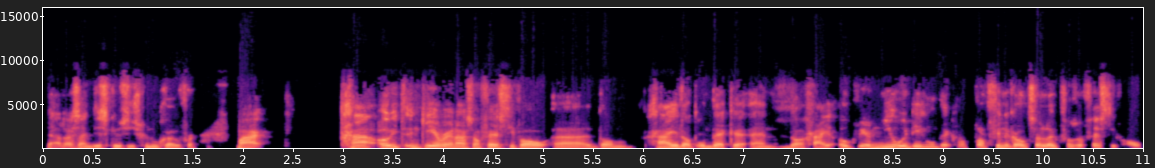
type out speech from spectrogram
Ja, daar zijn discussies genoeg over. Maar ga ooit een keer weer naar zo'n festival, uh, dan ga je dat ontdekken. En dan ga je ook weer nieuwe dingen ontdekken. Want dat vind ik altijd zo leuk van zo'n festival.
